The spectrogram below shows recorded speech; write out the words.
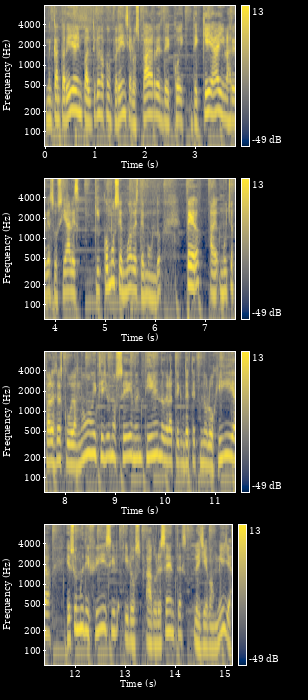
me encantaría impartir una conferencia a los padres de de qué hay en las redes sociales, que, cómo se mueve este mundo, pero muchos padres se escudan, no, es que yo no sé, no entiendo de la de tecnología, eso es muy difícil y los adolescentes le llevan milla.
